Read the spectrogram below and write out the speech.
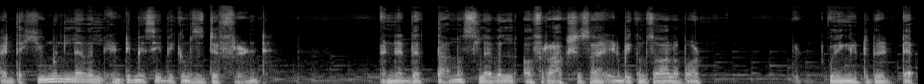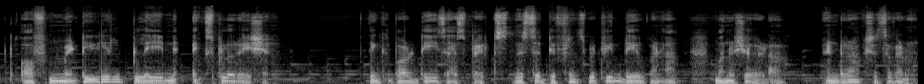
At the human level, intimacy becomes different, and at the tamas level of Rakshasa, it becomes all about going into the depth of material plane exploration think about these aspects. There's a difference between Devgana, Manushagana, and Rakshasagana.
